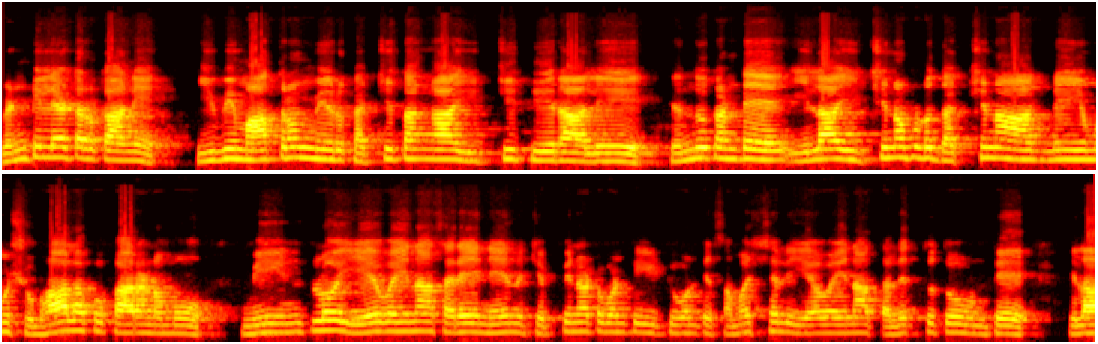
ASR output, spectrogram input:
వెంటిలేటర్ కానీ ఇవి మాత్రం మీరు ఖచ్చితంగా ఇచ్చి తీరాలి. ఎందుకంటే ఇలా ఇచ్చినప్పుడు దక్షిణ ఆగ్నేయము శుభాలకు కారణము. మీ ఇంట్లో ఏవైనా సరే నేను చెప్పినటువంటి ఇటువంటి సమస్యలు ఏవైనా తలెత్తుతూ ఉంటే ఇలా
